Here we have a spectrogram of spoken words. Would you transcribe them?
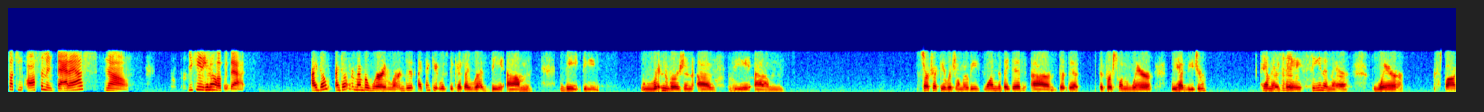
fucking awesome and badass. No, you can't You even know- fuck with that. I don't I don't remember where I learned it. I think it was because I read the um the the written version of the um Star Trek the original movie one that they did, uh the the the first one where we had V'ger. And there's Mhm. a scene in there where Spock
